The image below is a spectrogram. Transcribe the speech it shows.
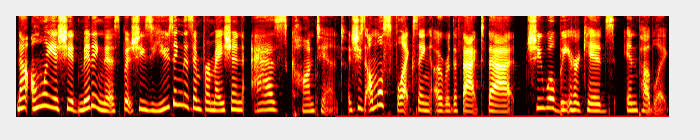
Not only is she admitting this, but she's using this information as content. And she's almost flexing over the fact that she will beat her kids in public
